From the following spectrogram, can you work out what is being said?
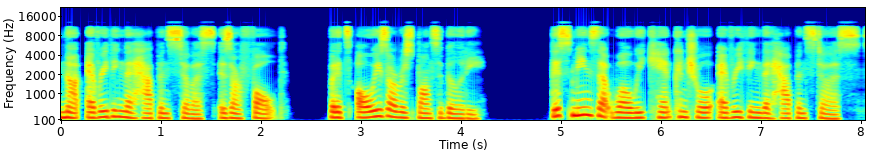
Not everything that happens to us is our fault, but it's always our responsibility. This means that while we can't control everything that happens to us,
